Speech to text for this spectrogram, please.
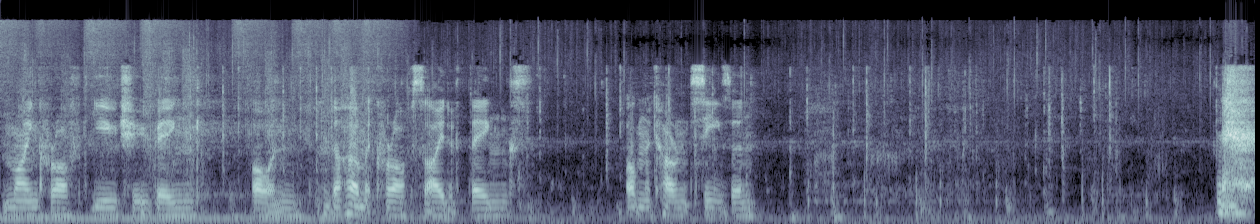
Minecraft YouTubing on the Hermitcraft side of things on the current season.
